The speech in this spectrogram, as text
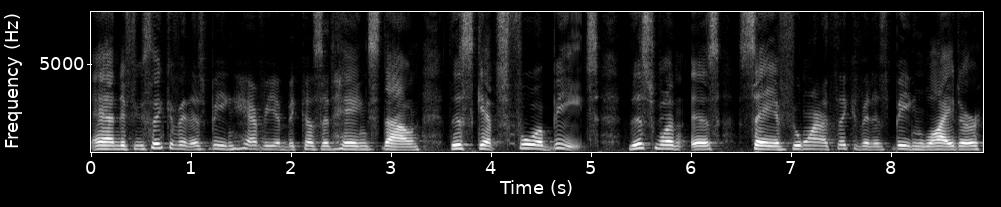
and if you think of it as being heavier because it hangs down, this gets four beats. This one is, say, if you want to think of it as being lighter,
